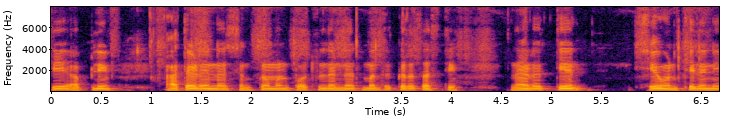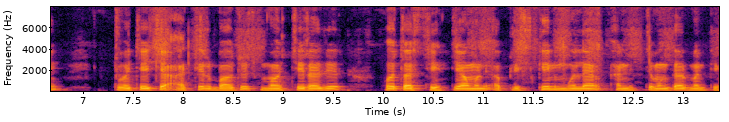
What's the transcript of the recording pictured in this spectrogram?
जे आपले आतड्यांना संक्रमणापासून लढण्यास मदत करत असते. नारळ तेल सेवन केल्याने त्वचेच्या आतील बाजूस मॉइश्चरायझर होत असते ज्यामुळे आपली स्किन मुलायम आणि चमकदार बनते.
